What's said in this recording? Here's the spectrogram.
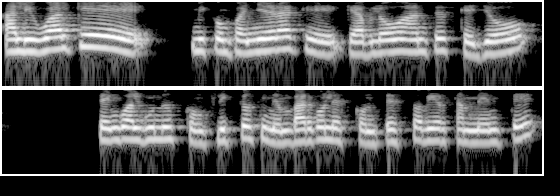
Al igual que mi compañera que, que habló antes que yo, tengo algunos conflictos, sin embargo, les contesto abiertamente.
